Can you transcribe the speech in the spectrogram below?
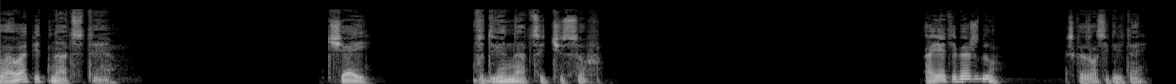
Глава пятнадцатая. Чай в двенадцать часов. «А я тебя жду», — сказал секретарь.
